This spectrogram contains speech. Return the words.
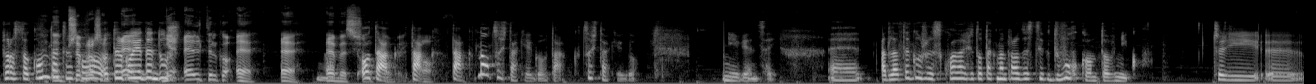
prostokąta tylko, tylko e, jeden dłuższy. Nie L, tylko E, E, no. E bez środkowej. O tak, tak, o. tak, no coś takiego, tak, coś takiego, mniej więcej. E, a dlatego, że składa się to tak naprawdę z tych dwóch kątowników czyli y,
